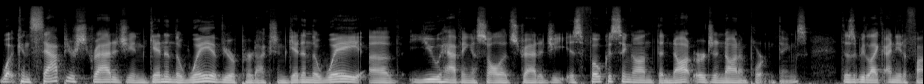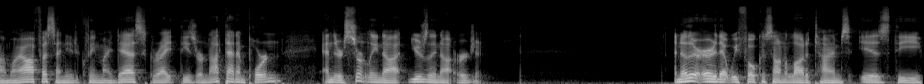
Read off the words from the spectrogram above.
what can sap your strategy and get in the way of your production, get in the way of you having a solid strategy is focusing on the not urgent, not important things. This would be like, I need to file my office, I need to clean my desk, right? These are not that important, and they're certainly not, usually not urgent. Another area that we focus on a lot of times is the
